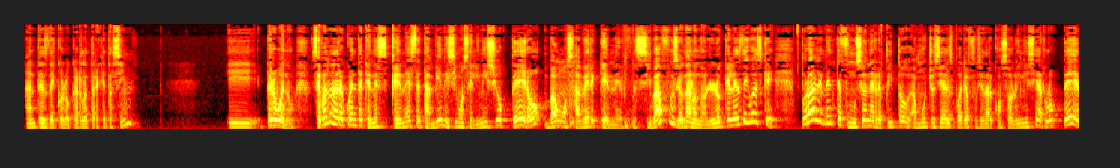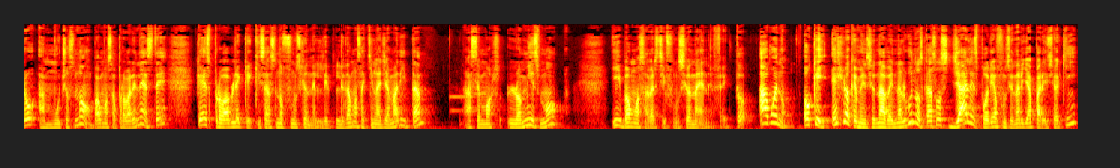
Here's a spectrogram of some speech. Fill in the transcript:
Antes de colocar la tarjeta SIM pero bueno, se van a dar cuenta que en, que en, este también hicimos el inicio, pero vamos a ver que si va a funcionar o no. Lo que les digo es que probablemente funcione, repito, a muchos ya les podría funcionar con solo iniciarlo, pero a muchos no. Vamos a probar en este, que es probable que quizás no funcione. le damos aquí en la llamadita, hacemos lo mismo, y vamos a ver si funciona en efecto. Ah, bueno, ok, es lo que mencionaba. En algunos casos ya les podría funcionar, ya apareció aquí,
